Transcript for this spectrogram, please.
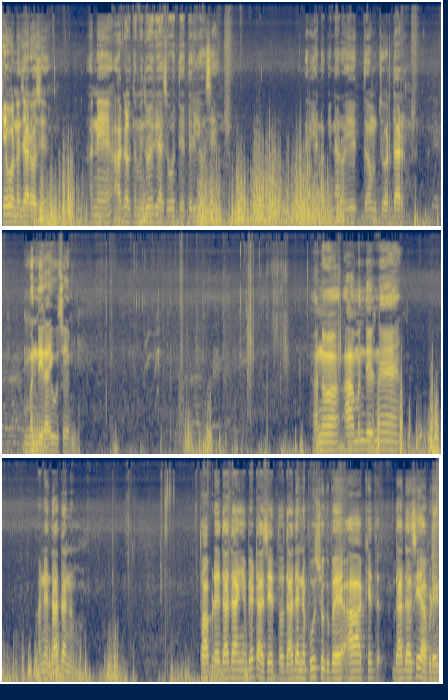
કેવો નજારો છે? અને આગળ તમે જોઈ રહ્યા છો તે દરિયો છે. દરિયાનો કિનારો એકદમ જોરદાર મંદિર આવ્યું છે. અને આ મંદિરને અને દાદાનું. તો આપણે દાદા અહીંયા બેઠા છે, તો દાદાને પૂછશું કે ભાઈ આ ખેત, દાદા છે આપણે?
